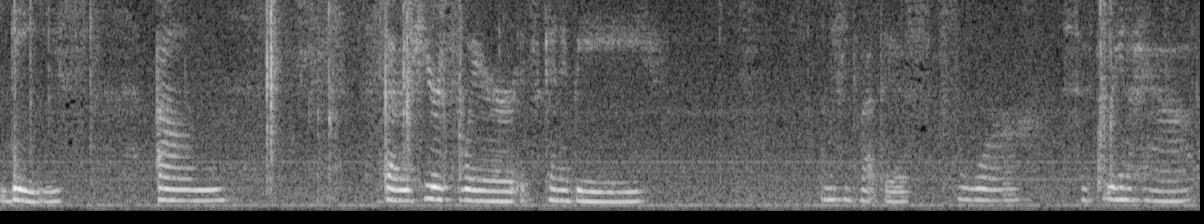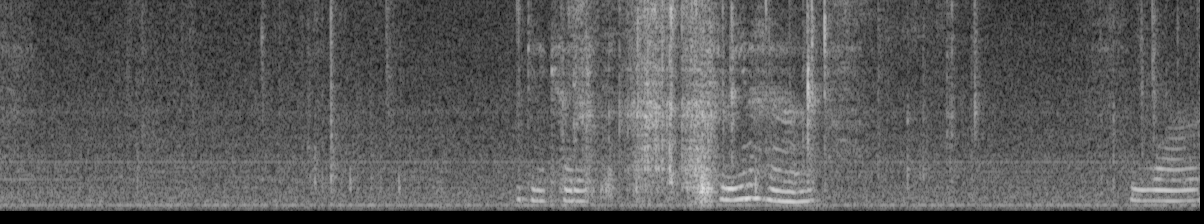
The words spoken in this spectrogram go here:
these. Um, so here's where it's going to be, let me think about this, four, so three and a half. I'm going to cut it three and a half, four,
